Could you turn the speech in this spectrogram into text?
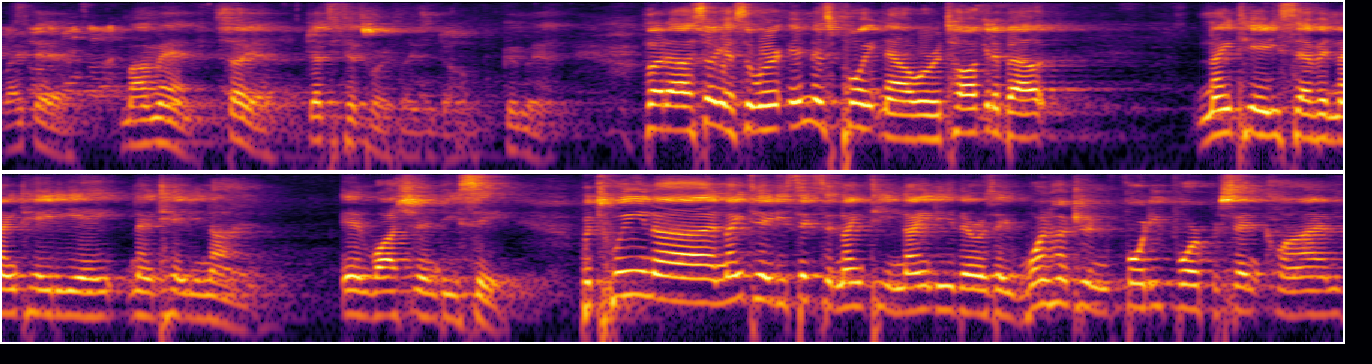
right there, my man. So yeah, Jesse Titsworth, ladies and gentlemen, good man. But uh, so yeah, so we're in this point now where we're talking about 1987, 1988, 1989 in Washington D.C. Between uh, 1986 and 1990, there was a 144% climb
